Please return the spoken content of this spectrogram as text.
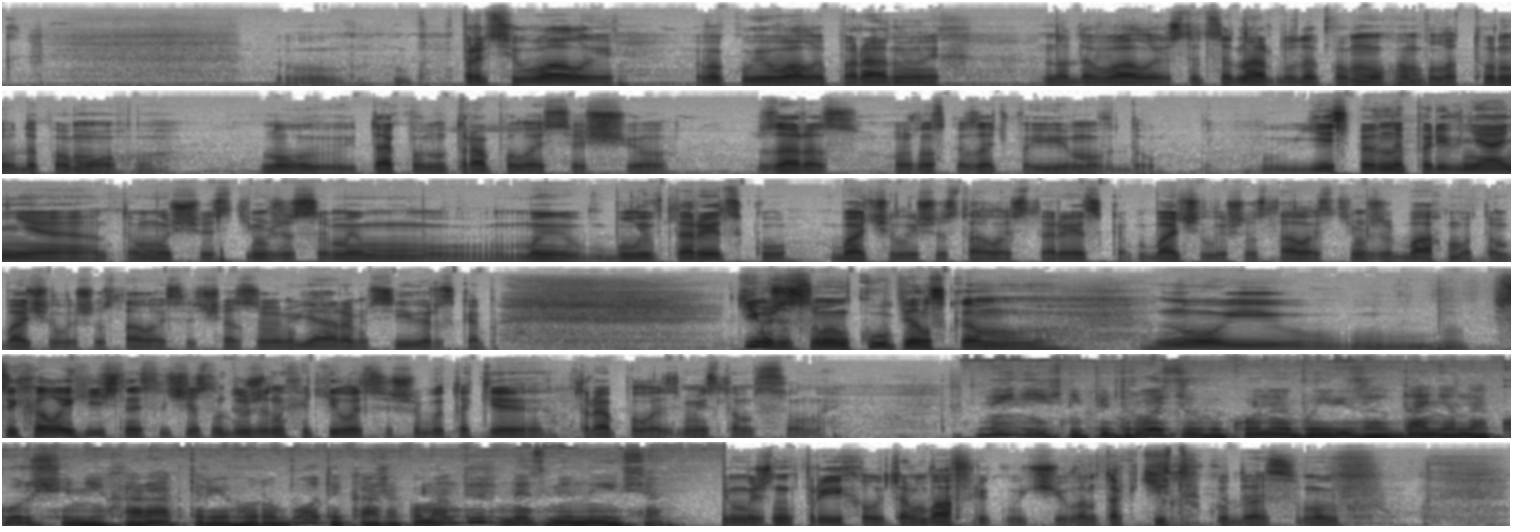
Працювали, евакуювали поранених, надавали стаціонарну допомогу, амбулаторну допомогу. Ну і так воно трапилося, що зараз, можна сказати, воюємо вдома. Є певне порівняння, тому що з тим же самим ми були в Торецьку, бачили, що сталося з Торецьком, бачили, що сталося з тим же Бахмутом, бачили, що сталося з Часовим Яром, Сіверськом, тим же самим Куп'янськом. Ну і психологічно, якщо чесно, дуже не хотілося, щоб таке трапилось з містом Суми. Нині їхній підрозділ виконує бойові завдання на Курщині. Характер його роботи, каже командир, не змінився. Ми ж не приїхали там в Африку чи в Антарктиду кудись. Ми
